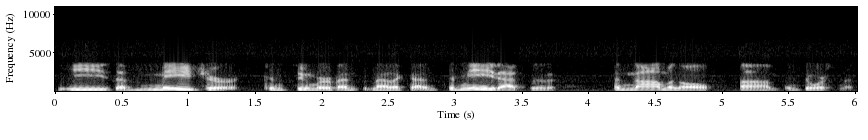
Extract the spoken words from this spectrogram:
he's a major consumer of Enzymedica, and to me, that's a phenomenal um, endorsement.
